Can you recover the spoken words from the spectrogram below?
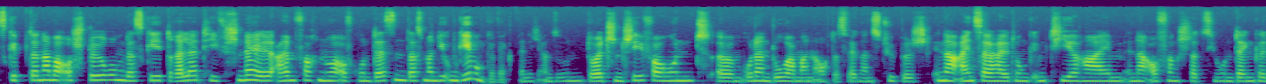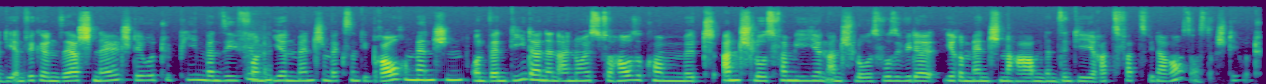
Es gibt dann aber auch Störungen, das geht relativ schnell, einfach nur aufgrund dessen, dass man die Umgebung geweckt. Wenn ich an so einen deutschen Schäferhund ähm, oder einen Dobermann auch, das wäre ganz typisch, in der Einzelhaltung, im Tierheim, in der Auffangstation denke, die entwickeln sehr schnell Stereotypien, wenn sie von ihren Menschen weg sind. Die brauchen Menschen. Und wenn die dann in ein neues Zuhause kommen mit Anschluss, Familienanschluss, wo sie wieder ihre Menschen haben, dann sind die ratzfatz wieder raus aus der Stereotyp.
